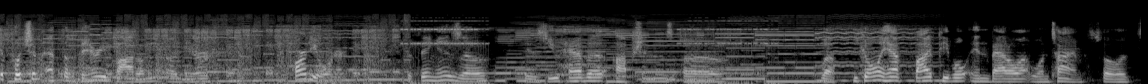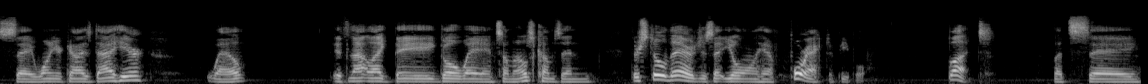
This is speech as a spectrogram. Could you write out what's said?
it puts them at the very bottom of your party order. The thing is, though, is you have uh, options of well, you can only have five people in battle at one time. So let's say one of your guys die here. Well, it's not like they go away and someone else comes in. They're still there, just that you'll only have four active people. But let's say,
